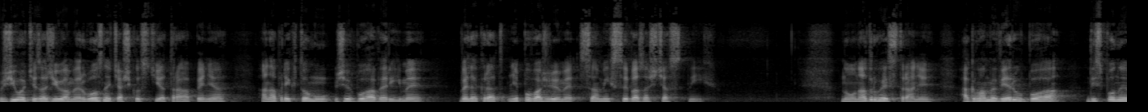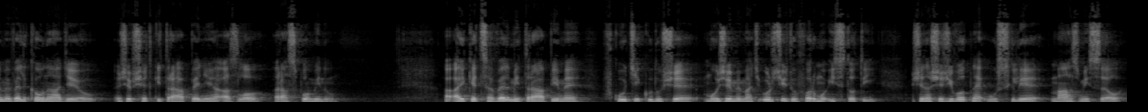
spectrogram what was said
V živote zažívame rôzne ťažkosti a trápenia a napriek tomu, že v Boha veríme, Veľakrát nepovažujeme samých seba za šťastných. No na druhej strane, ak máme vieru v Boha, disponujeme veľkou nádejou, že všetky trápenia a zlo raz pominú. A aj keď sa veľmi trápime, v kútiku duše môžeme mať určitú formu istoty, že naše životné úsilie má zmysel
